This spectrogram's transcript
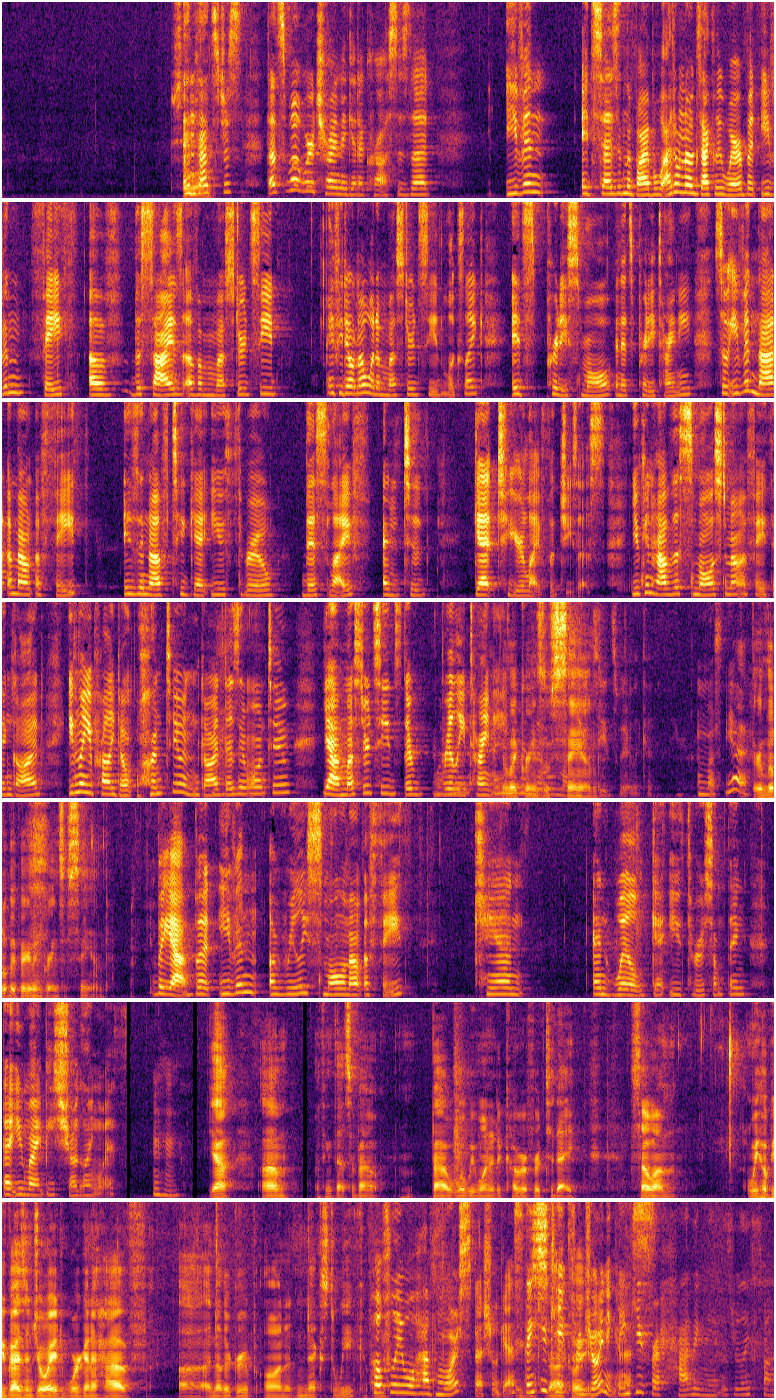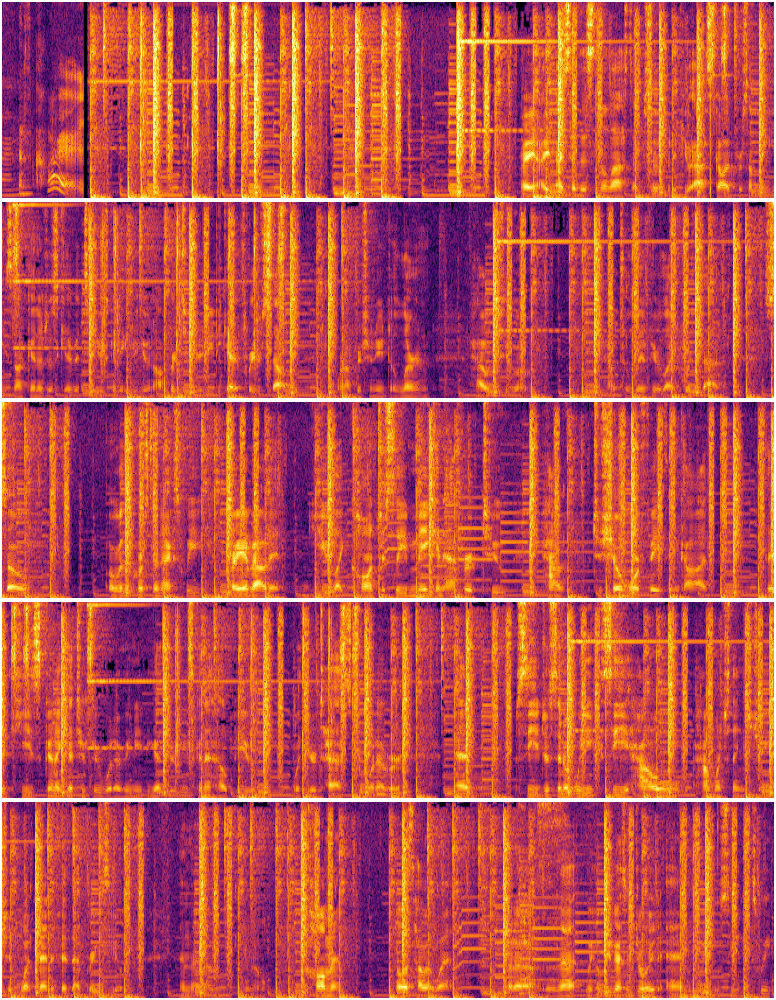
So, and um, that's just that's what we're trying to get across is that even it says in the bible i don't know exactly where but even faith of the size of a mustard seed if you don't know what a mustard seed looks like it's pretty small and it's pretty tiny so even that amount of faith is enough to get you through this life and to get to your life with Jesus. You can have the smallest amount of faith in God, even though you probably don't want to and God doesn't want to. Yeah, mustard seeds, they're really tiny. They're like grains know of mustard sand. seeds were like a- Must, yeah. they're a little bit bigger than grains of sand. But yeah, but even a really small amount of faith can and will get you through something that you might be struggling with. Yeah, um, I think that's about about what we wanted to cover for today. So um, we hope you guys enjoyed. We're gonna have uh, another group on next week. Hopefully, we'll have more special guests. Thank you, Kate, for Exactly. joining us. Thank you for having me. It was really fun. Of course. Right, I, I said this in the last episode, but if you ask God for something, He's not gonna just give it to you. He's gonna give you an opportunity to get it for yourself, or an opportunity to learn how to um, how to live your life with that. So, over the course of the next week, pray about it. You like consciously make an effort to have to show more faith in God. That He's gonna get you through whatever you need to get through. He's gonna help you with your test or whatever, and see just in a week see how how much things change and what benefit that brings you and then um you know comment tell us how it went but uh, other than that we hope you guys enjoyed and we will see you next week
